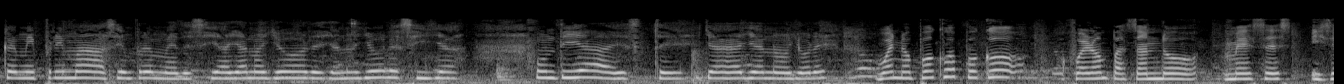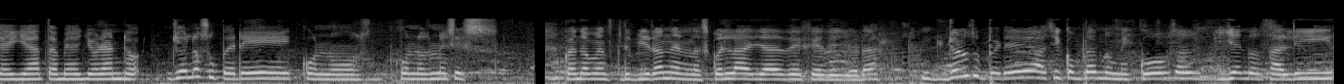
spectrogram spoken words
que mi prima siempre me decía ya no llores, ya no llores y ya un día este ya ya no lloré. Bueno, poco a poco fueron pasando meses y seguía también llorando. Yo lo superé con los, con los meses. Cuando me inscribieron en la escuela ya dejé de llorar. Yo lo superé así comprándome cosas, yendo a salir,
